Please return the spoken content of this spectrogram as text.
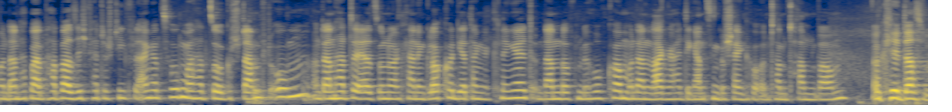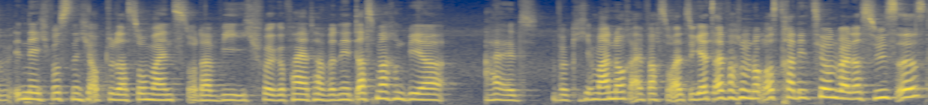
Und dann hat mein Papa sich fette Stiefel angezogen und hat so gestampft oben. Und dann hatte er so eine kleine Glocke, die hat dann geklingelt. Und dann durften wir hochkommen und dann lagen halt die ganzen Geschenke unterm Tannenbaum. Okay, das, nee, ich wusste nicht, ob du das so meinst oder wie ich früher gefeiert habe. Nee, das machen wir halt wirklich immer noch einfach so. Also jetzt einfach nur noch aus Tradition, weil das süß ist.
